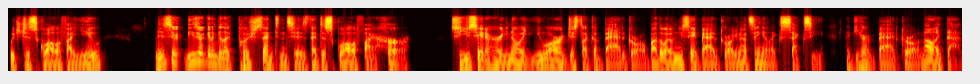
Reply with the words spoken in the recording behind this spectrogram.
which disqualify you. These are, these are going to be like push sentences that disqualify her. So you say to her, you know what, you are just like a bad girl. By the way, when you say bad girl, you're not saying it like sexy, like you're a bad girl, not like that.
